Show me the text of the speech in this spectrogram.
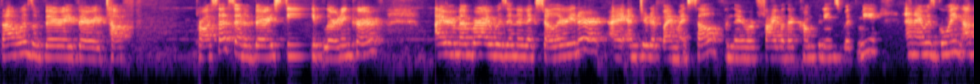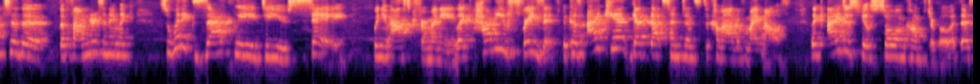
That was a very, very tough process and a very steep learning curve. I remember I was in an accelerator. I entered it by myself, and there were five other companies with me. And I was going up to the, the founders, and I'm like, So, what exactly do you say when you ask for money? Like, how do you phrase it? Because I can't get that sentence to come out of my mouth. Like I just feel so uncomfortable with this.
